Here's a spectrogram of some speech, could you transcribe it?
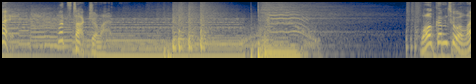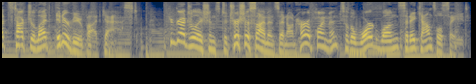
Hey, let's talk Gillette. Welcome to a Let's Talk Gillette interview podcast. Congratulations to Tricia Simonson on her appointment to the Ward 1 City Council seat.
